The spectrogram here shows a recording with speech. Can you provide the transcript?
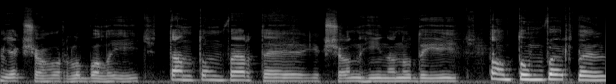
якщо горло болить. Тантум Верде, якщо ангіна нудить. Тантум Верде.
